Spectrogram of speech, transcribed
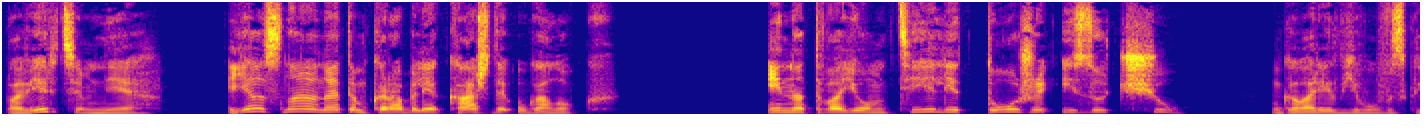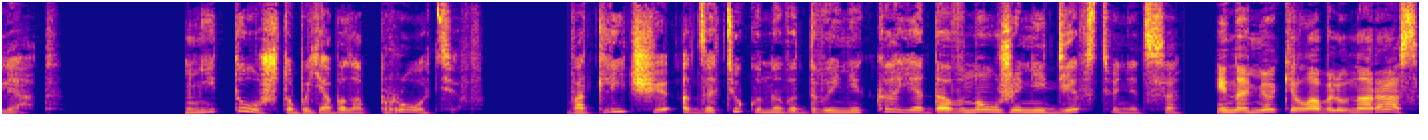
Поверьте мне, я знаю на этом корабле каждый уголок. И на твоем теле тоже изучу, — говорил его взгляд. Не то, чтобы я была против. В отличие от затюканного двойника, я давно уже не девственница и намеки ловлю на раз,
